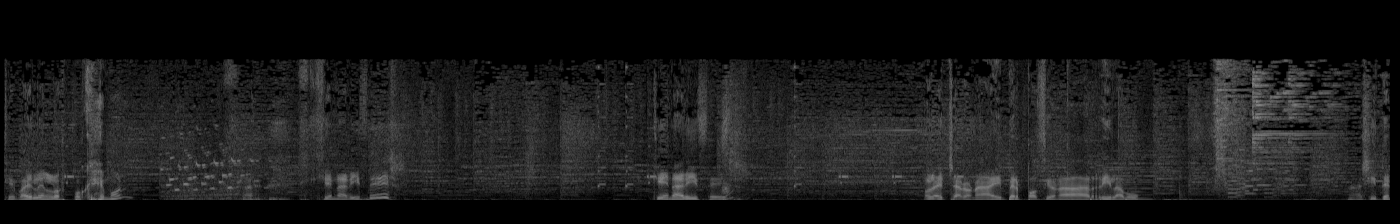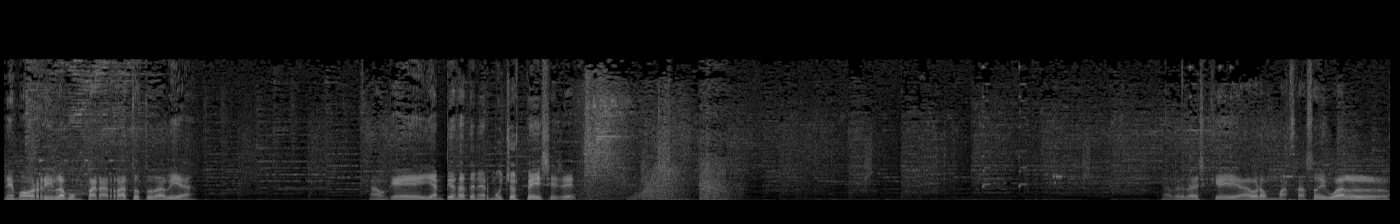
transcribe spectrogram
¿Que bailen los Pokémon? ¿Qué narices? ¿Qué narices? O le echaron a hiperpoción a Rillaboom. Así tenemos Rillaboom para rato todavía. Aunque ya empieza a tener muchos PS, ¿eh? La verdad es que ahora un mazazo igual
